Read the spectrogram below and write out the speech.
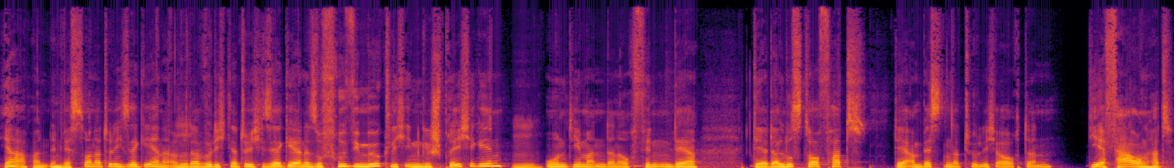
ja, aber ein Investor natürlich sehr gerne. Also mhm. da würde ich natürlich sehr gerne so früh wie möglich in Gespräche gehen mhm. und jemanden dann auch finden, der, der da Lust drauf hat, der am besten natürlich auch dann die Erfahrung hat.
